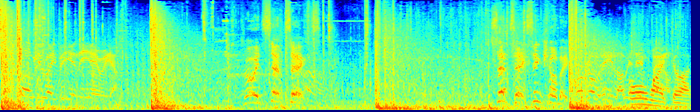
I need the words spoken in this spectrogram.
Hostile UAV in the area. Throwing Semtex! Semtex incoming! Cargo helo is Oh my god.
